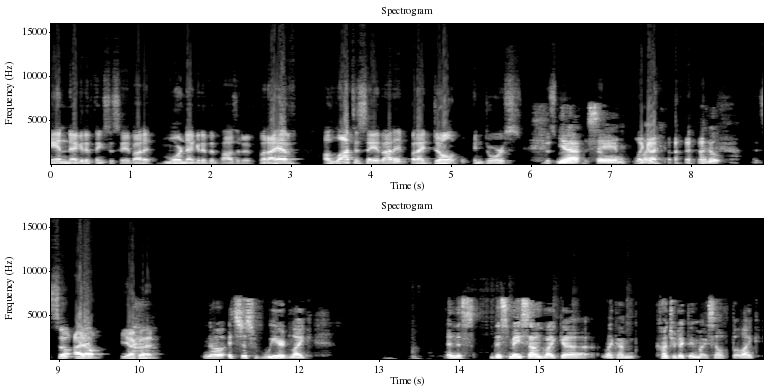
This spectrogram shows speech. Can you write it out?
and negative things to say about it. More negative than positive, but I have a lot to say about it. But I don't endorse this. Movie Yeah, same. Like, Like, I, I don't. so I don't. Yeah, go ahead. No, it's just weird. Like, and this this may sound like uh like I'm contradicting myself, but like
